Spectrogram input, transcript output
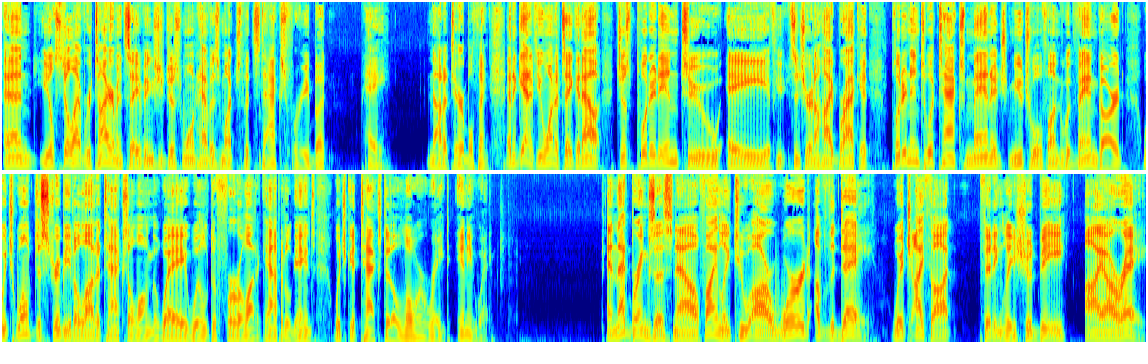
And you'll still have retirement savings. You just won't have as much that's tax free, but hey, not a terrible thing. And again, if you want to take it out, just put it into a if you since you're in a high bracket, put it into a tax managed mutual fund with Vanguard, which won't distribute a lot of tax along the way, will defer a lot of capital gains, which get taxed at a lower rate anyway. And that brings us now finally to our word of the day, which I thought fittingly should be IRA.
